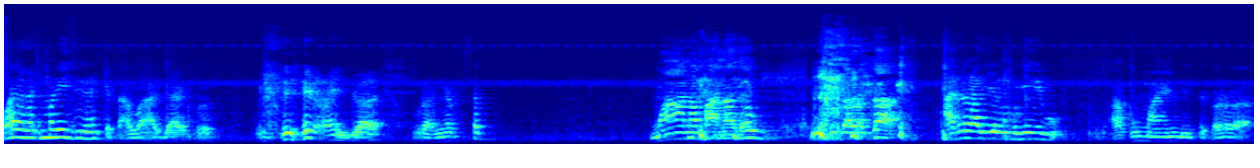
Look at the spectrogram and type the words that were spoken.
Wah itu kan ketawa aja tuh lain jual kurang ngeresep mana-mana tuh. Di Tegalega ada lagi yang begini bu. Aku main di Tegalega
